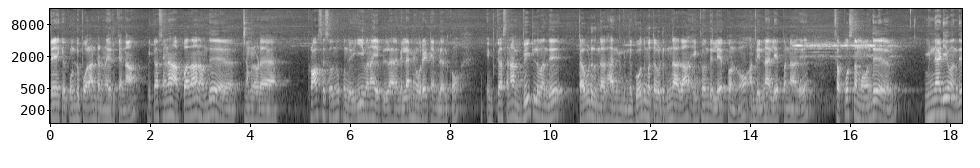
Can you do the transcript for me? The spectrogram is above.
ட்ரேக்கை கொண்டு போகலான்ற நான் இருக்கேன்னா பிகாஸ் ஏன்னா அப்போ தான் நான் வந்து நம்மளோட ப்ராசஸ் வந்து கொஞ்சம் ஈவனாக எப்படி எல்லாமே ஒரே டைமில் இருக்கும். பிகாஸ் ஆனால் வீட்டில் வந்து தவிடு இருந்தால் தான் இந்த கோதுமை தவிடு இருந்தால் தான் எக் வந்து லே பண்ணும். அப்படி இல்லைனா லே பண்ணாது. சப்போஸ் நம்ம வந்து முன்னாடியே வந்து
